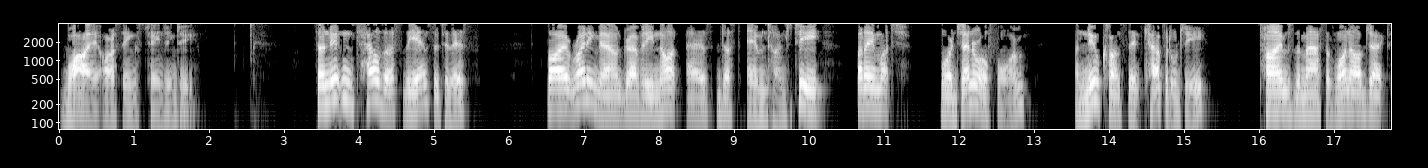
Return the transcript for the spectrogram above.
why are things changing G? So Newton tells us the answer to this by writing down gravity not as just m times g, but a much more general form, a new constant capital G times the mass of one object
